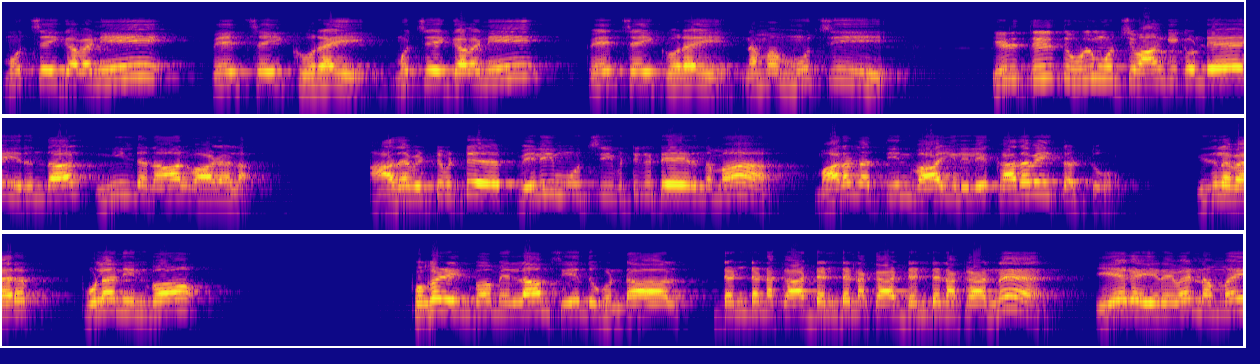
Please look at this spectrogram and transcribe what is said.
மூச்சை கவனி பேச்சை குறை. மூச்சை கவனி பேச்சை குறை. நம்ம மூச்சு இழுத்து இழுத்து உள்மூச்சு வாங்கி கொண்டே இருந்தால் நீண்ட நாள் வாழலாம். அதை விட்டு விட்டு வெளி மூச்சு விட்டுக்கிட்டே இருந்தோமா மரணத்தின் வாயிலிலே கதவை தட்டுவோம். இதில் வேற புலன் இன்பம் புகழ் இன்பம் எல்லாம் சேர்ந்து கொண்டால் டண்டனக்கா டண்டனக்கா டண்டனக்கான்னு ஏக இறைவன் நம்மை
